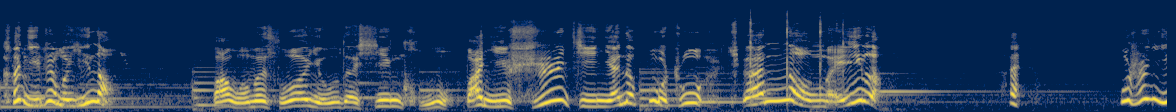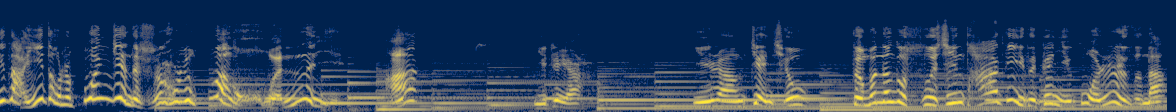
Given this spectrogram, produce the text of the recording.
可你这么一闹，把我们所有的辛苦，把你十几年的付出全闹没了。哎，我说你咋一到这关键的时候就犯浑呢你？啊？你这样，你让建秋怎么能够死心塌地的跟你过日子呢？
